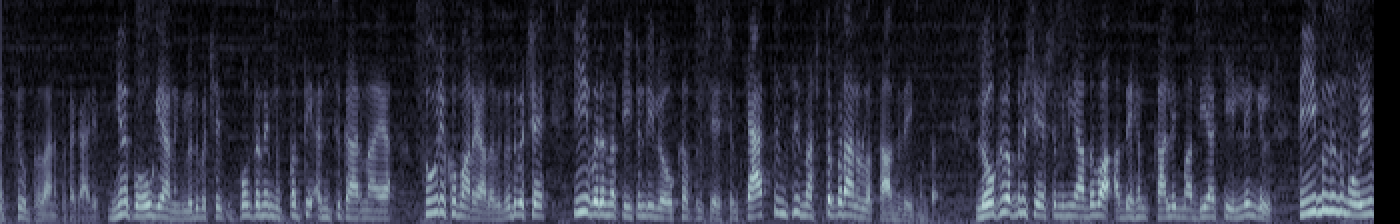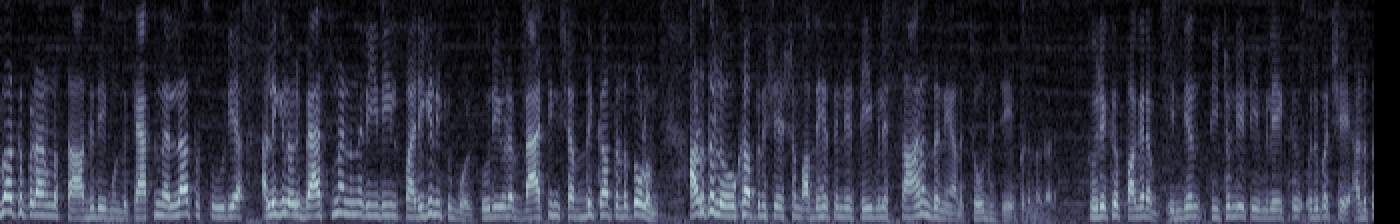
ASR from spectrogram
ഏറ്റവും പ്രധാനപ്പെട്ട കാര്യം. ഇങ്ങനെ പോവുകയാണെങ്കിൽ ഒരുപക്ഷെ ഇപ്പോൾ തന്നെ മുപ്പത്തി അഞ്ചുകാരനായ സൂര്യകുമാർ യാദവിന് ഒരുപക്ഷെ ഈ വരുന്ന ടി ട്വന്റി ലോകകപ്പിന് ശേഷം ക്യാപ്റ്റൻസി നഷ്ടപ്പെടാനുള്ള സാധ്യതയുമുണ്ട്. ലോകകപ്പിന് ശേഷം ഇനി അഥവാ അദ്ദേഹം കളി മതിയാക്കിയില്ലെങ്കിൽ ടീമിൽ നിന്നും ഒഴിവാക്കപ്പെടാനുള്ള സാധ്യതയുമുണ്ട്. ക്യാപ്റ്റൻ അല്ലാത്ത സൂര്യ അല്ലെങ്കിൽ ഒരു ബാറ്റ്സ്മാൻ എന്ന രീതിയിൽ പരിഗണിക്കുമ്പോൾ സൂര്യയുടെ ബാറ്റിംഗ് ശബ്ദിക്കാത്തിടത്തോളം അടുത്ത ലോകകപ്പിന് ശേഷം അദ്ദേഹത്തിന്റെ ടീമിലെ സ്ഥാനം തന്നെയാണ് ചോദ്യം ചെയ്യപ്പെടുന്നത്. സൂര്യക്ക് പകരം ഇന്ത്യൻ ടി ട്വന്റി ടീമിലേക്ക് ഒരുപക്ഷെ അടുത്ത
